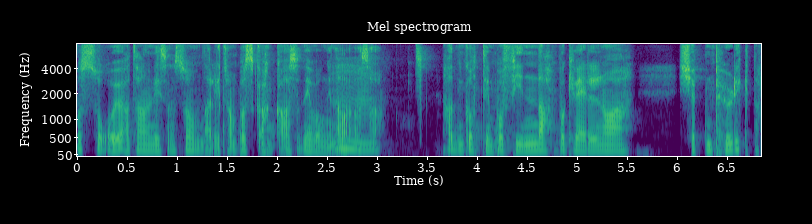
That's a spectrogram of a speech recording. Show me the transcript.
Og så jo at han liksom sovna litt sånn på skakka sånn i vogna. Mm. Og så hadde han gått inn på Finn da, på kvelden og kjøpt en pulk, da.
